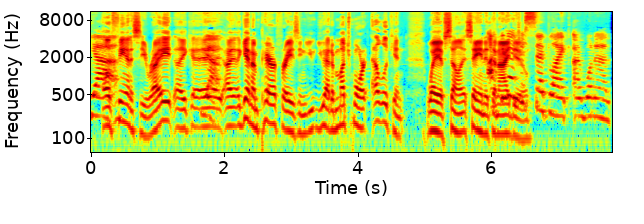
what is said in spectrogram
Yeah. of fantasy, right? Like uh, Yeah. I, again, I'm paraphrasing. You you had a much more elegant way of selling, saying it than I I, think I, do. just said like I want to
